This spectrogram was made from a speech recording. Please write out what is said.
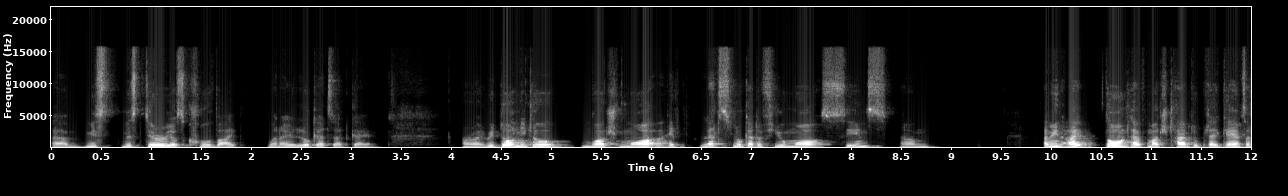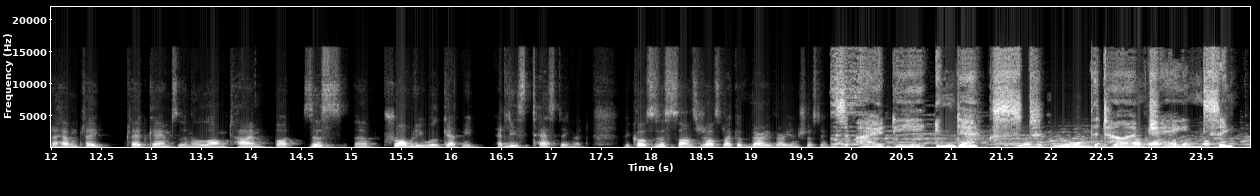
um, mysterious, cool vibe when I look at that game. All right, we don't need to watch more. Let's look at a few more scenes. Um, I mean, I don't have much time to play games, and I haven't played played games in a long time. But this uh, probably will get me at least testing it because this sounds just like a very very interesting. This ID indexed, the, the time chain synced.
